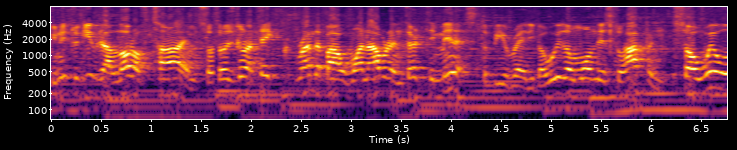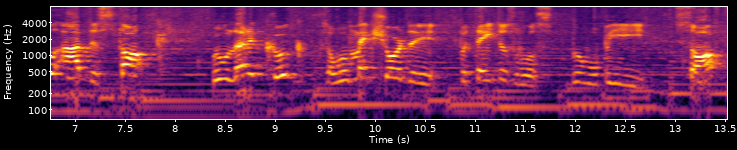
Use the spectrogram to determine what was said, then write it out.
you need to give it a lot of time. So, so it's gonna take around about 1 hour and 30 minutes to be ready, but we don't want this to happen. So we will add the stock, we will let it cook, so we'll make sure the potatoes will, will be soft.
